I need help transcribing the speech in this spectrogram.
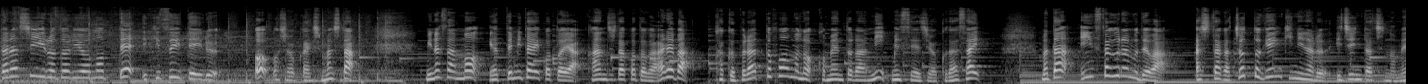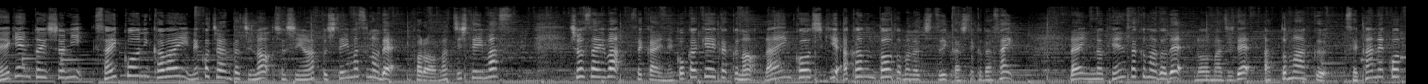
新しい彩りを持って息づいている」をご紹介しました。皆さんもやってみたいことや感じたことがあれば各プラットフォームのコメント欄にメッセージをください。またインスタグラムでは明日がちょっと元気になる偉人たちの名言と一緒に最高に可愛い猫ちゃんたちの写真をアップしていますのでフォローお待ちしています。詳細は世界猫化計画の LINE 公式アカウントを友達追加してください。LINE の検索窓でローマ字で「アットマークセカネコ」と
